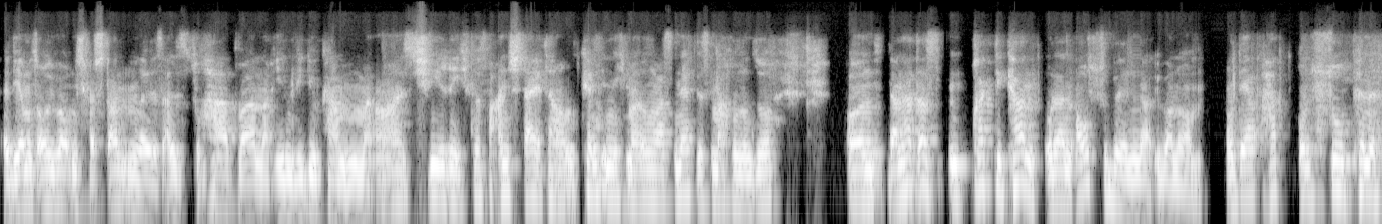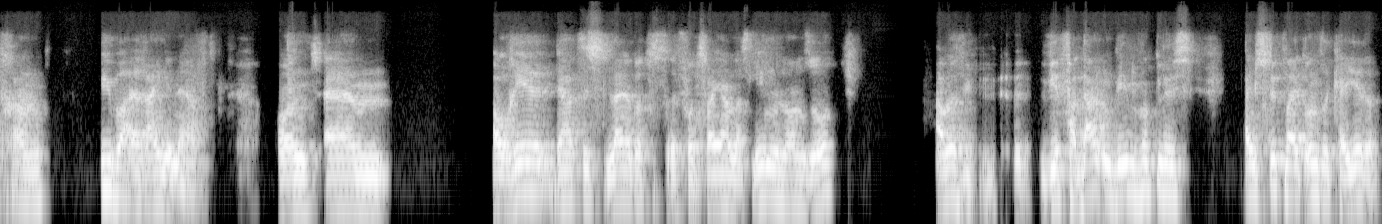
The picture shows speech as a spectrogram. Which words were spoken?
äh, die haben uns auch überhaupt nicht verstanden, weil das alles zu hart war. Nach jedem Video kam, oh, ist schwierig für Veranstalter und könnt ihr nicht mal irgendwas Nettes machen und so. Und dann hat das ein Praktikant oder ein Auszubildender übernommen. Und der hat uns so penetrant überall reingenervt. Und ähm, Aurel, der hat sich leider Gottes äh, vor zwei Jahren das Leben genommen, so. Aber wir, verdanken dem wirklich ein Stück weit unsere Karriere.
